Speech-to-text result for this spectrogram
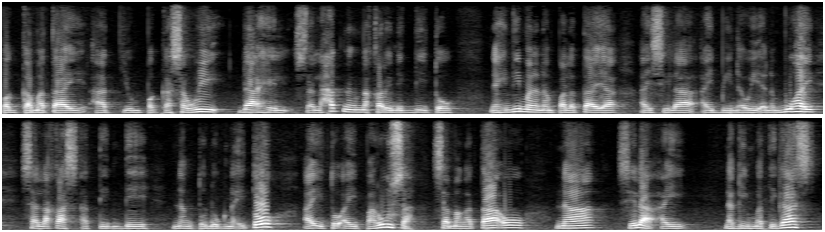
pagkamatay at yung pagkasawi. Dahil sa lahat ng nakarinig dito na hindi mananampalataya ay sila ay binawian ng buhay sa lakas at tindi ng tunog na ito ay ito ay parusa sa mga tao na sila ay naging matigas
